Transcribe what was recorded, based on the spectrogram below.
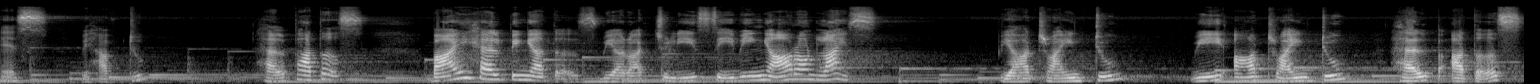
is we have to help others. By helping others, we are actually saving our own lives. We are trying to we are trying to help others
